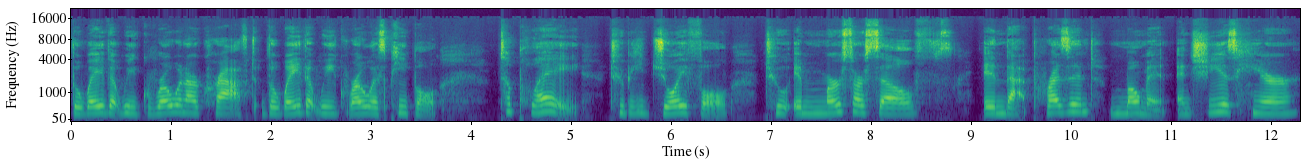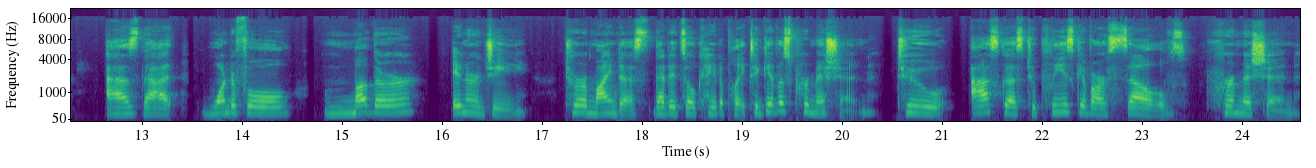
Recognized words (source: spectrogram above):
the way that we grow in our craft, the way that we grow as people, to play, to be joyful, to immerse ourselves in that present moment. And she is here as that wonderful mother energy to remind us that it's okay to play, to give us permission, to ask us to please give ourselves permission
